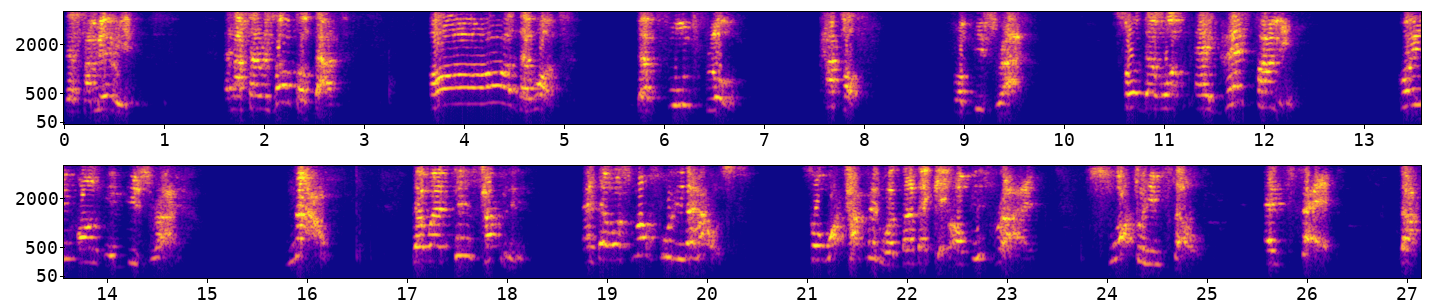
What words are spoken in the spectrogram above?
the Samaritans. And as a result of that, the what? The food flow cut off from Israel. So there was a great famine going on in Israel. Now, there were things happening, and there was no food in the house. So what happened was that the king of Israel swore to himself and said that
